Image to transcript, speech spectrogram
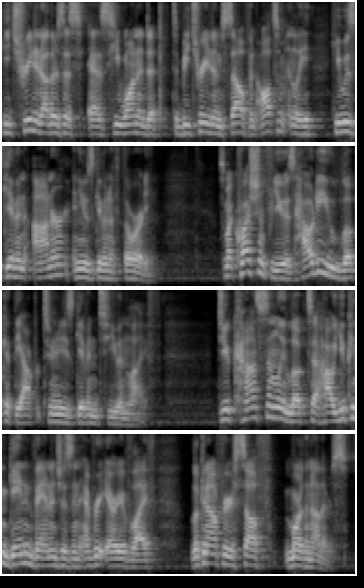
he treated others as, as he wanted to, to be treated himself, and ultimately, he was given honor and he was given authority. So, my question for you is how do you look at the opportunities given to you in life? Do you constantly look to how you can gain advantages in every area of life, looking out for yourself more than others?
